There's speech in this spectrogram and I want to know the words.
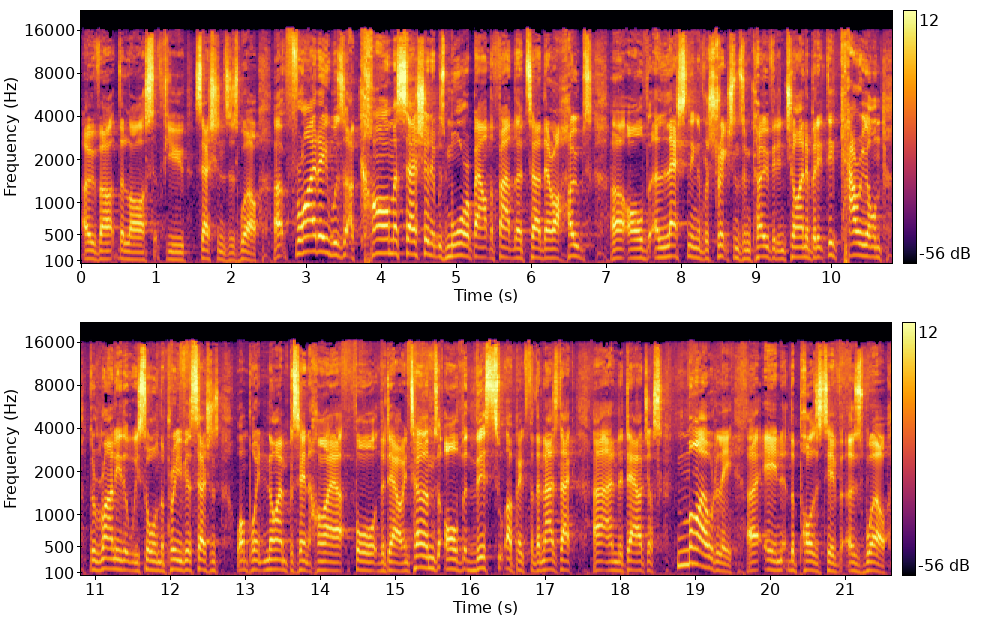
over the last few sessions as well. Uh, Friday was a calmer session. It was more about the fact that uh, there are hopes uh, of a lessening of restrictions and COVID in China, but it did carry on the rally that we saw in the previous sessions, 1.9% higher for the Dow. In terms of this, uh, for the Nasdaq uh, and the Dow, just mildly uh, in the positive as well.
